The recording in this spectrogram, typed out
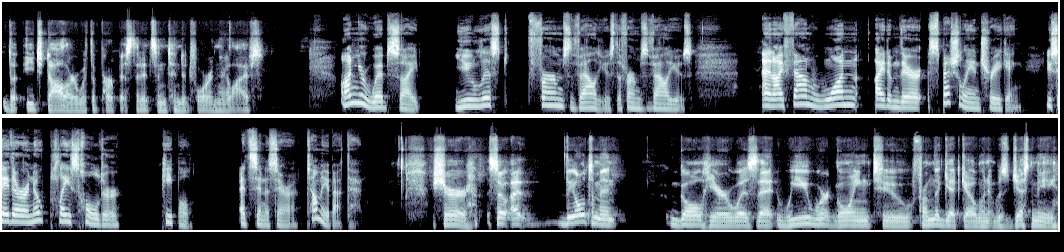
the, each dollar with the purpose that it's intended for in their lives. On your website, you list firm's values, the firm's values. And I found one item there especially intriguing. You say there are no placeholder people at Sinecera. Tell me about that. Sure. So uh, the ultimate goal here was that we were going to, from the get go, when it was just me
